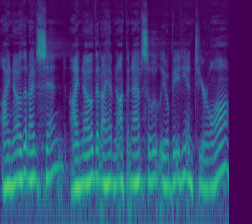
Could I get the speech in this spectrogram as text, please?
I know that I've sinned. I know that I have not been absolutely obedient to your law.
